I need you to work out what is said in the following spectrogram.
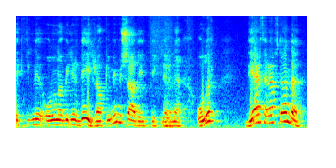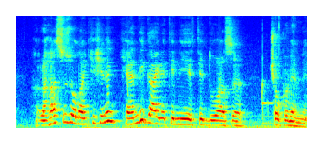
etkili olunabilir değil. Rabbimin müsaade ettiklerine olur. Diğer taraftan da rahatsız olan kişinin kendi gayreti, niyeti, duası çok önemli.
